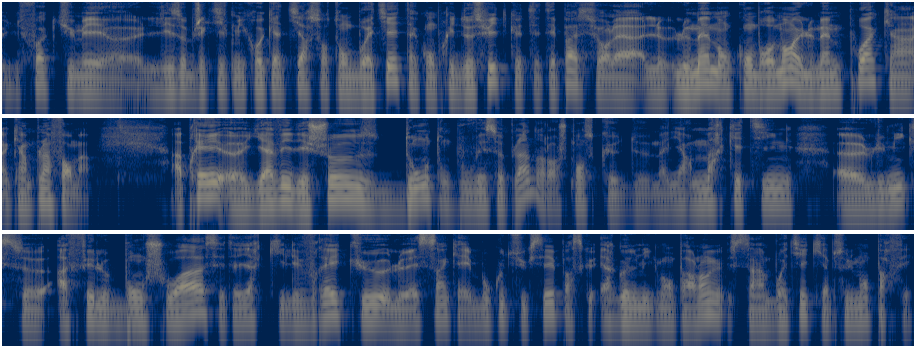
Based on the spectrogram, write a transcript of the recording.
une fois que tu mets euh, les objectifs micro 4 tiers sur ton boîtier, tu as compris de suite que tu n'étais pas sur le, même encombrement et le même poids qu'un plein format. Après, euh, il y avait des choses dont on pouvait se plaindre. Alors, je pense que de manière marketing, euh, Lumix euh, a fait le bon choix. C'est-à-dire qu'il est vrai que le S5 avait beaucoup de succès parce que, ergonomiquement parlant, c'est un boîtier qui est absolument parfait.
